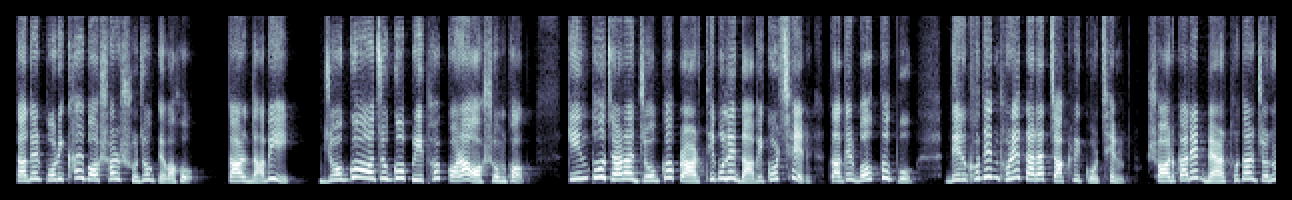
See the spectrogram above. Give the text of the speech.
তাদের পরীক্ষায় বসার সুযোগ দেওয়া হোক। তার দাবি, যোগ্য অযোগ্য পৃথক করা অসম্ভব। কিন্তু যারা যোগ্য প্রার্থী বলে দাবি করছেন, তাদের বক্তব্য, দীর্ঘদিন ধরে তারা চাকরি করছেন। সরকারের ব্যর্থতার জন্য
